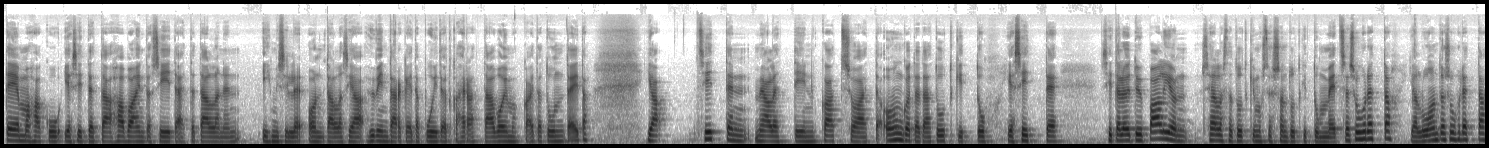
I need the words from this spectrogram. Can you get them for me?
teemahaku ja sitten tämä havainto siitä, että tällainen ihmisille on tällaisia hyvin tärkeitä puita, jotka herättää voimakkaita tunteita. Ja sitten me alettiin katsoa, että onko tätä tutkittu. Ja sitten siitä löytyy paljon sellaista tutkimusta, jossa on tutkittu metsäsuhdetta ja luontosuhdetta,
